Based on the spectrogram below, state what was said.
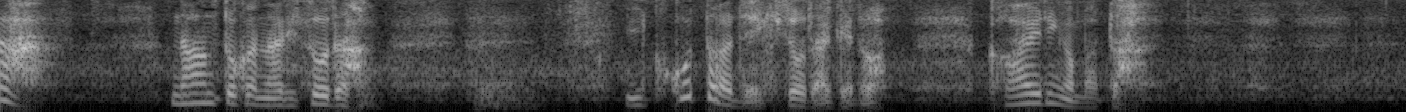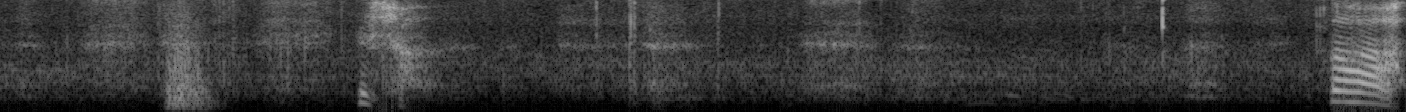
はあ、なんとかなりそうだ。行くことはできそうだけど帰りがまたよいしょ。ああ。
